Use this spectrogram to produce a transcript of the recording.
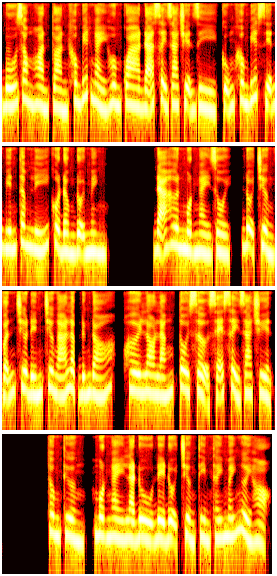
Bố rong hoàn toàn không biết ngày hôm qua đã xảy ra chuyện gì, cũng không biết diễn biến tâm lý của đồng đội mình. Đã hơn một ngày rồi, đội trưởng vẫn chưa đến Trương Á Lập đứng đó, hơi lo lắng tôi sợ sẽ xảy ra chuyện. Thông thường, một ngày là đủ để đội trưởng tìm thấy mấy người họ.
